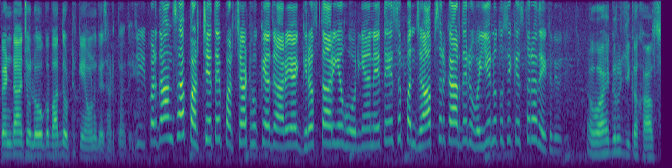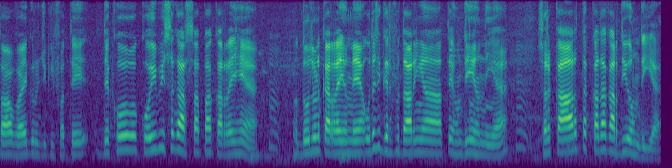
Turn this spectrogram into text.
ਪਿੰਡਾਂ 'ਚੋਂ ਲੋਕ ਵੱਧ ਉੱਠ ਕੇ ਆਉਣਗੇ ਸੜਕਾਂ ਤੇ। ਜੀ ਪ੍ਰਧਾਨ ਸਾਹਿਬ ਪਰਚੇ ਤੇ ਪਰਚਾ ਠੋਕਿਆ ਜਾ ਰਿਹਾ ਹੈ ਗ੍ਰਿਫਤਾਰੀਆਂ ਹੋ ਰਹੀਆਂ ਨੇ ਤੇ ਇਸ ਪੰਜਾਬ ਸਰਕਾਰ ਦੇ ਰਵੱਈਏ ਨੂੰ ਤੁਸੀਂ ਕਿਸ ਤਰ੍ਹਾਂ ਦੇਖਦੇ ਹੋ ਜੀ? ਵਾਹਿਗੁਰੂ ਜੀ ਕਾ ਖਾਲਸਾ ਵਾਹਿਗੁਰੂ ਜੀ ਕੀ ਫਤਿਹ। ਦੇਖੋ ਕੋਈ ਵੀ ਸੰਘਰਸ਼ ਆਪਾਂ ਕਰ ਰਹੇ ਹਾਂ ਅੰਦੋਲਨ ਕਰ ਰਹੇ ਹੁੰਦੇ ਆ ਉਹਦੇ 'ਚ ਗ੍ਰਿਫਤਾਰੀਆਂ ਤੇ ਹੁੰਦੀਆਂ ਹੁੰਦੀਆਂ। ਸਰਕਾਰ ਧੱਕਾ ਤਾਂ ਕਰਦੀ ਹੁੰਦੀ ਹੈ।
